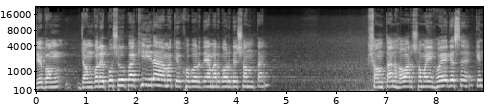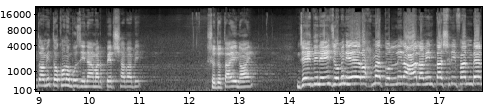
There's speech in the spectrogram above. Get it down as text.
যে বং জঙ্গলের পশু পাখিরা আমাকে খবর দেয় আমার গর্বে সন্তান। সন্তান হওয়ার সময় হয়ে গেছে, কিন্তু আমি তখনও বুঝি না আমার পেট স্বাভাবিক। শুধু তাই নয়, যেই দিন এই জমিনে রহমাতুল্লিল আলামিন তাশরিফ আনবেন,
